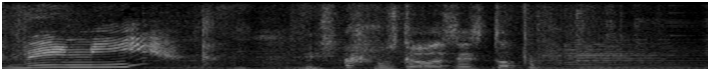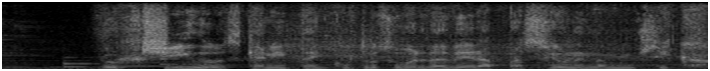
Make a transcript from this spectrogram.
¿Vení? ¿Buscabas esto? Lo chido es que Anita encontró su verdadera pasión en la música.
